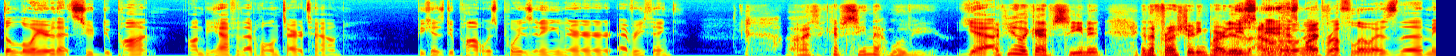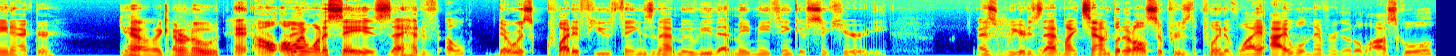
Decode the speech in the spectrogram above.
the lawyer that sued DuPont on behalf of that whole entire town because DuPont was poisoning their everything. Oh, I think I've seen that movie. Yeah. I feel like I've seen it, and the frustrating part is It's- I don't it has know. Mark I Ruffalo as the main actor. Yeah, like I don't know. And all, all I want to say is I had a, there was quite a few things in that movie that made me think of security. As weird as that might sound, but it also proves the point of why I will never go to law school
